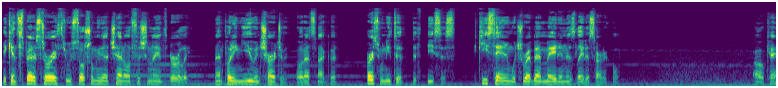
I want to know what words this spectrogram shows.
It can spread a story through social media channel efficiently and thoroughly. And I'm putting you in charge of it. Oh, that's not good. First, we need to the thesis. The key statement which Raban made in his latest article. Okay.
